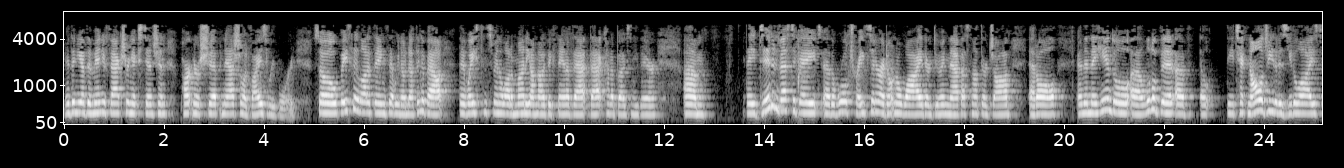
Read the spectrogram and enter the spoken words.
And then you have the Manufacturing Extension Partnership National Advisory Board. So basically a lot of things that we know nothing about. They waste and spend a lot of money. I'm not a big fan of that. That kind of bugs me there. Um, they did investigate uh, the World Trade Center. I don't know why they're doing that. That's not their job at all. And then they handle a little bit of uh, the technology that is utilized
